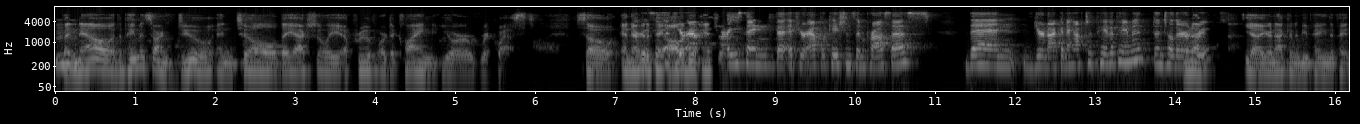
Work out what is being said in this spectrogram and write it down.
but Mhm. now the payments aren't due until they actually approve or decline your request so and they're Okay, going to so pay all your of your app- interest Are you saying that if your application's in process, then you're not going to have to pay the payment until they're You're not- approved? yeah you're not going to be paying the pay Well,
